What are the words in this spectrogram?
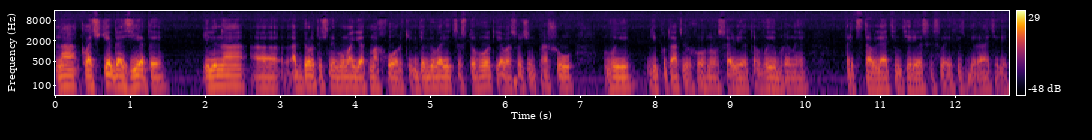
на клочке газеты или на э, оберточной бумаге от Махорки, где говорится, что вот я вас очень прошу, вы, депутат Верховного Совета, выбраны представлять интересы своих избирателей.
